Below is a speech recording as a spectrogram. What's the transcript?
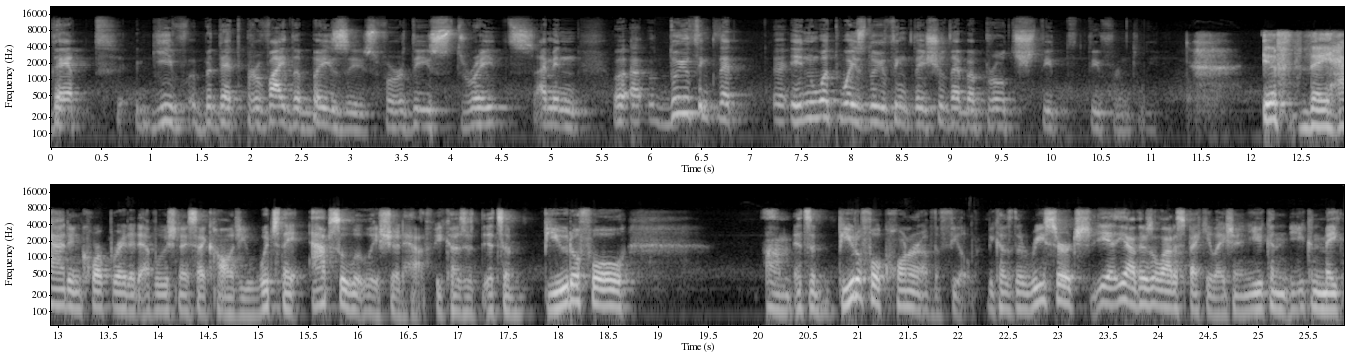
that give that provide the basis for these traits. I mean uh, uh, do you think that uh, in what ways do you think they should have approached it differently? If they had incorporated evolutionary psychology which they absolutely should have because it's a beautiful um, it's a beautiful corner of the field because the research, yeah, yeah, there's a lot of speculation. You can you can make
